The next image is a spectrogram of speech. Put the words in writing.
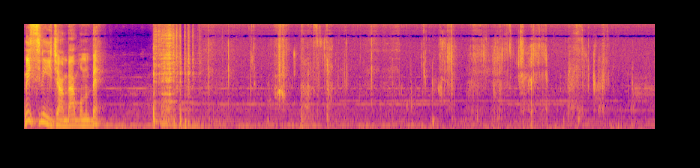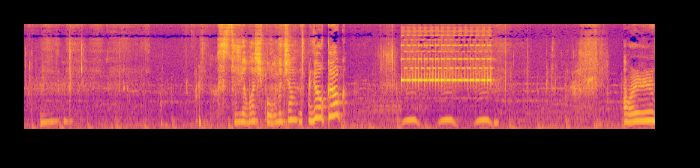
Nesini yiyeceğim ben bunun be? Yavaş boğulacağım. Yok yok. Ay.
